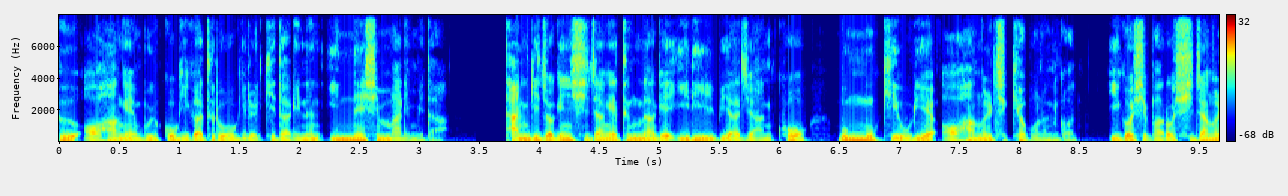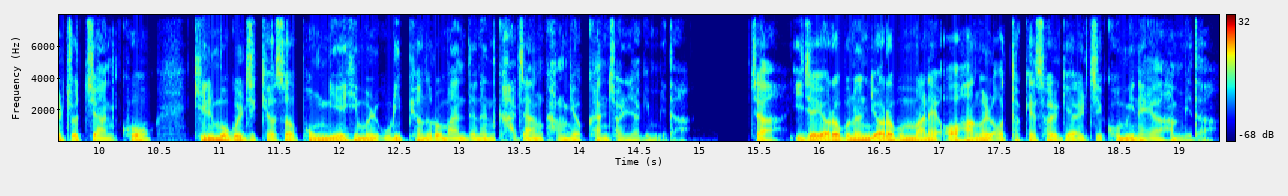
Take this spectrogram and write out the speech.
그 어항에 물고기가 들어오기를 기다리는 인내심 말입니다. 단기적인 시장의 등락에 일희일비하지 않고 묵묵히 우리의 어항을 지켜보는 것. 이것이 바로 시장을 쫓지 않고 길목을 지켜서 복리의 힘을 우리 편으로 만드는 가장 강력한 전략입니다. 자, 이제 여러분은 여러분만의 어항을 어떻게 설계할지 고민해야 합니다.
